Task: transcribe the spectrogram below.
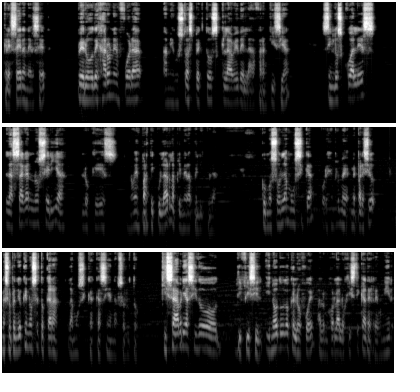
crecer en el set, pero dejaron en fuera, a mi gusto, aspectos clave de la franquicia, sin los cuales la saga no sería lo que es, ¿no? en particular la primera película. Como son la música, por ejemplo, me, me pareció, me sorprendió que no se tocara la música casi en absoluto quizá habría sido difícil, y no dudo que lo fue, a lo mejor la logística de reunir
